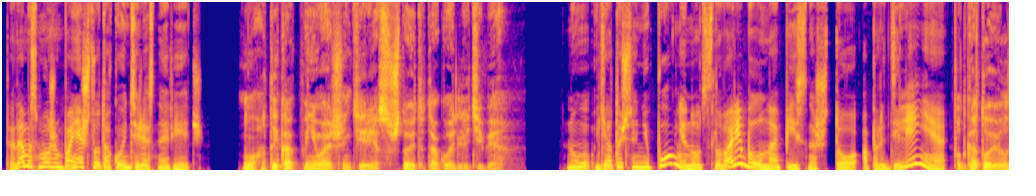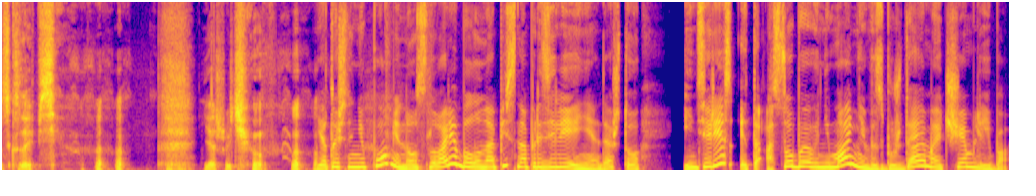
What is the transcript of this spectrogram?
тогда мы сможем понять, что такое интересная речь. Ну, а ты как понимаешь интерес? Что это такое для тебя? Ну, я точно не помню, но вот в словаре было написано, что определение... Подготовилась к записи. Я шучу. Я точно не помню, но в словаре было написано определение, да, что Интерес – это особое внимание, возбуждаемое чем-либо.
